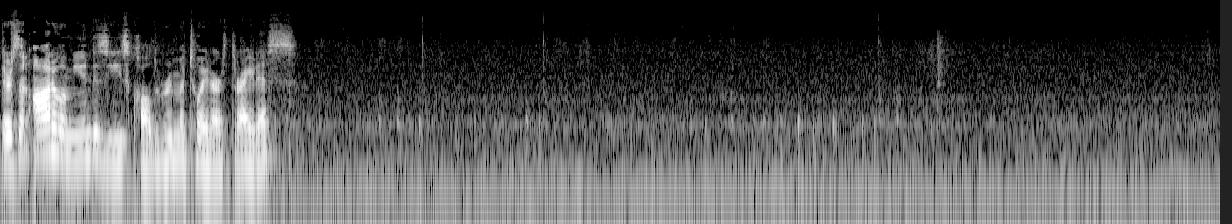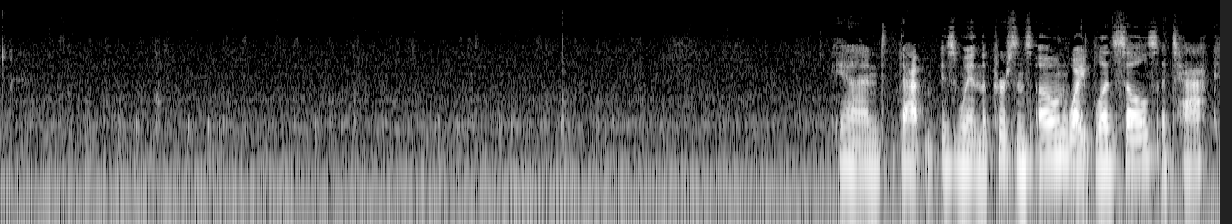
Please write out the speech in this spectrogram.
There's an autoimmune disease called rheumatoid arthritis. And that is when the person's own white blood cells attack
